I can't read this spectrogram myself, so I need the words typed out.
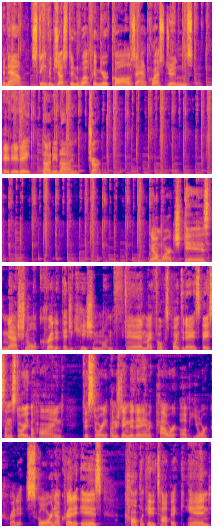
And now, Steve and Justin welcome your calls and questions. 888 99 Chart. Now, March is National Credit Education Month, and my focus point today is based on the story behind this story, understanding the dynamic power of your credit score. Now, credit is a complicated topic, and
